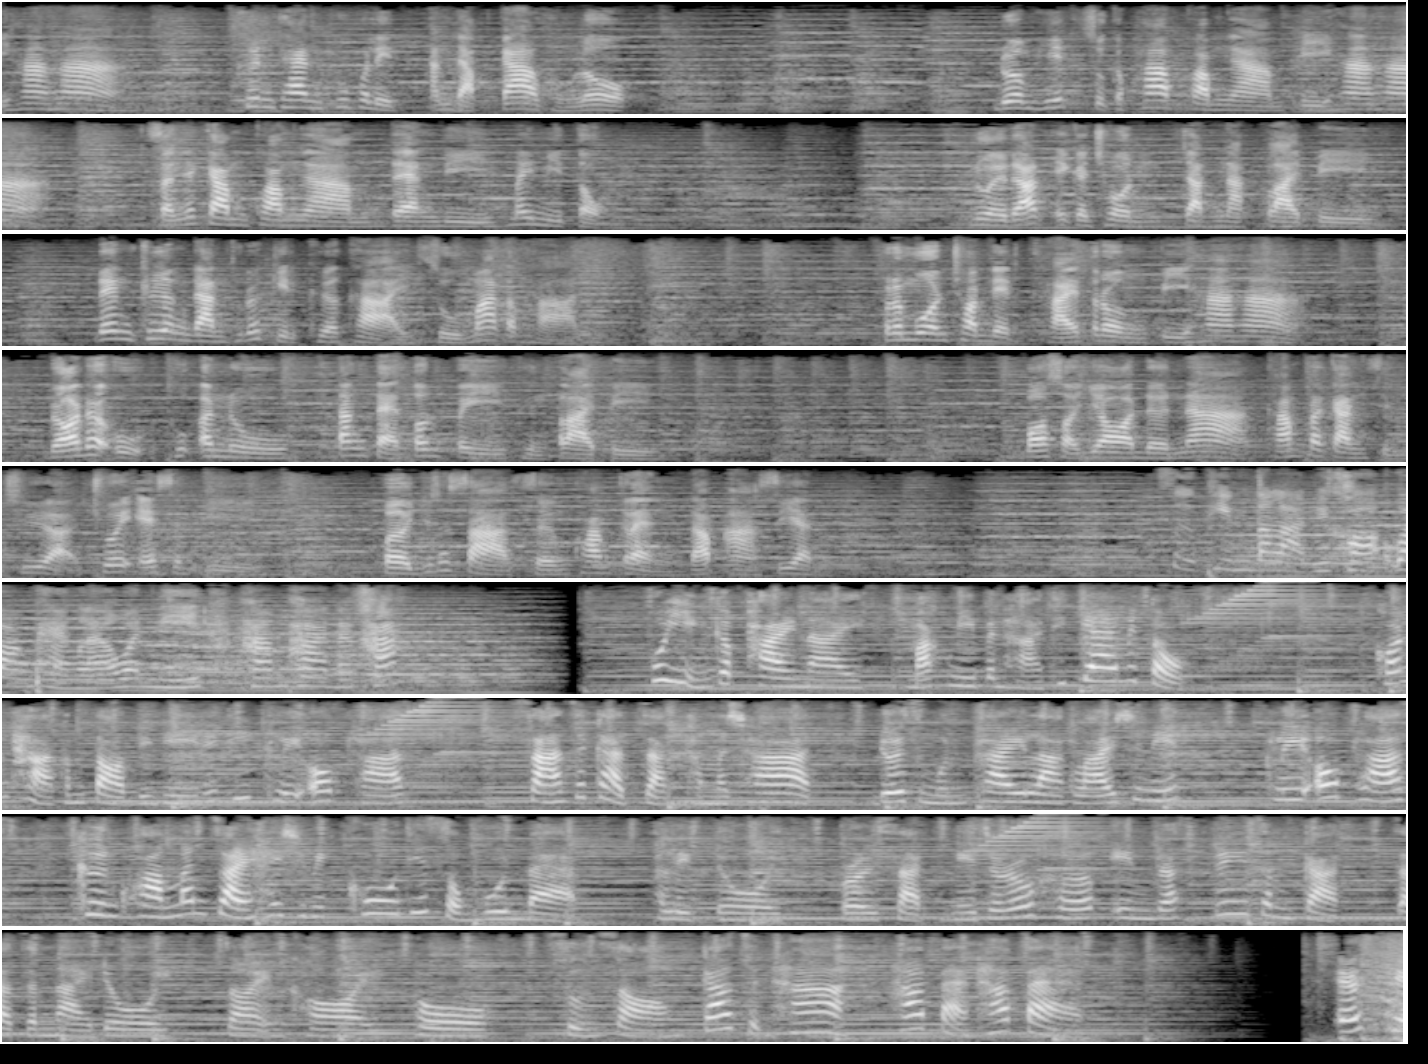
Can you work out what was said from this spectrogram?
55 ขึ้นแท่นผู้ผลิตอันดับ 9 ของโลก รวมฮิตสุขภาพความงามปี 55 สัญญกรรมความงามแรงดีไม่มีตก หน่วยรัฐเอกชนจัดหนักปลายปี เร่งเครื่องดันธุรกิจเครือข่ายสู่มาตรฐาน ประมวลช็อตเด็ดขายตรงปี 55 ร้อนระอุทุกอนูตั้งแต่ต้นปีถึงปลายปี บสยเดินหน้าค้ำประกันสินเชื่อช่วย SME เปิดยุทธศาสตร์เสริมความแกร่งรับอาเซียน สื่อพิมพ์ตลาดวิเคราะห์วางแผงแล้ววันนี้ห้ามพลาดนะคะ ผู้หญิงกับภายในมักมีปัญหาที่แก้ไม่ตก ค้นหาคำตอบดีๆ ได้ที่ Clio Plus สารสกัดจากธรรมชาติ โดยสมุนไพรหลากหลายชนิด Clio Plus คืนความมั่นใจให้ชีวิตคู่ที่สมบูรณ์แบบ ผลิตโดย บริษัท Natural Herb Industry จำกัด จัดจำหน่ายโดย Joy Coy โทร 02 975 5858 SK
